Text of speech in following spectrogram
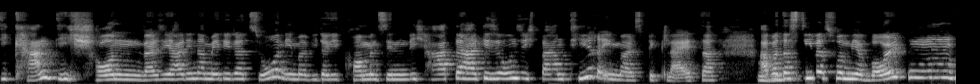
die kannte ich schon, weil sie halt in der Meditation immer wieder gekommen sind. Ich hatte halt diese unsichtbaren Tiere immer als Begleiter. Mhm. Aber dass die was von mir wollten,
